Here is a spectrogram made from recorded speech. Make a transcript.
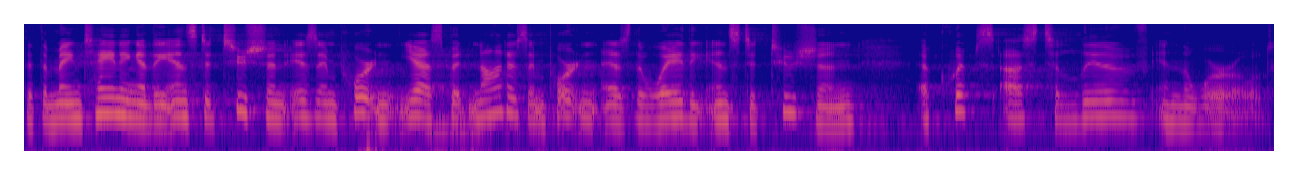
That the maintaining of the institution is important, yes, but not as important as the way the institution equips us to live in the world.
